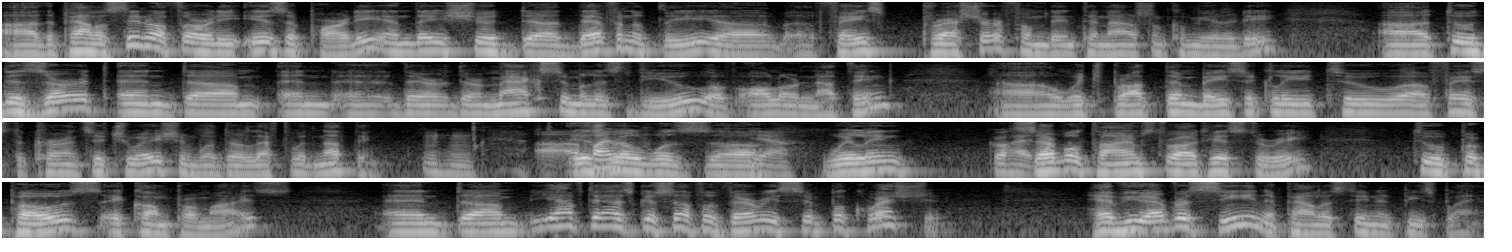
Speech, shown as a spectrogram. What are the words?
Uh, the Palestinian Authority is a party, and they should uh, definitely uh, face pressure from the international community uh, to desert and, um, and uh, their, their maximalist view of all or nothing, uh, which brought them basically to face the current situation where they're left with nothing. Mm -hmm. Israel was yeah. willing several times throughout history to propose a compromise. And um, you have to ask yourself a very simple question. Have you ever seen a Palestinian peace plan?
